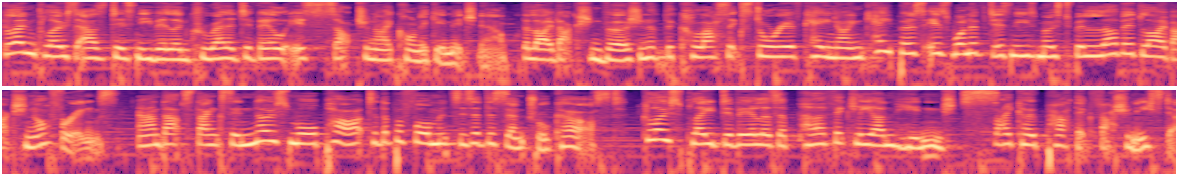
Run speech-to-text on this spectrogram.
Glenn Close as Disney villain Cruella de Vil is such an iconic image now. The live action version of the classic story of Canine Capers is one of Disney's most beloved live action offerings, and that's thanks in no small part to the performances of the central cast. Close played de Vil as a perfectly unhinged, psychopathic fashionista,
